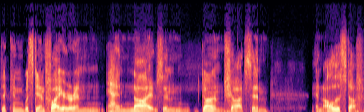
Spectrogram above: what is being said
that can withstand fire and Yeah. and knives and gunshots and and all this stuff.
